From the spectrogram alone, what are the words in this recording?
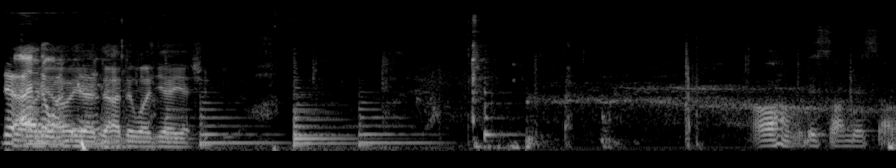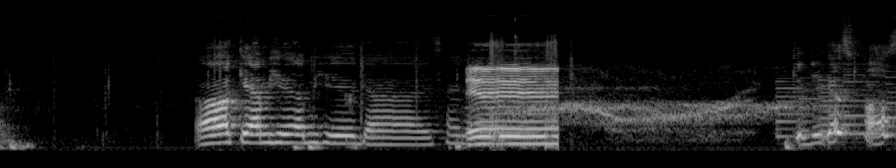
The Yeah, other oh, one. yeah, the other one. Yeah, yeah, should be. Oh, the sound, the sound. Okay, I'm here, I'm here, guys. Hello. Eh, Can you guys fast?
